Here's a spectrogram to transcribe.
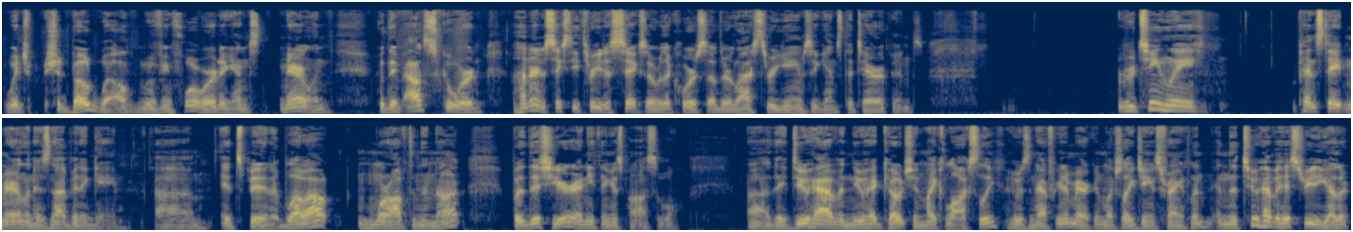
which should bode well moving forward against Maryland, who they've outscored 163 to 6 over the course of their last 3 games against the Terrapins. Routinely Penn State and Maryland has not been a game. Um, it's been a blowout more often than not, but this year anything is possible. Uh, they do have a new head coach in Mike Locksley, who is an African American, much like James Franklin, and the two have a history together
